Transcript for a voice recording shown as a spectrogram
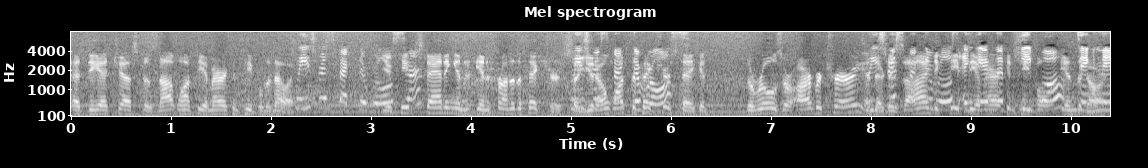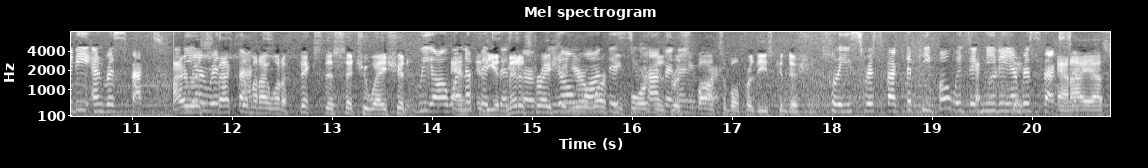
at DHS does not want the American people to know it. Please respect the rules. You keep sir. standing in, in front of the pictures, so Please you don't want the, the pictures rules. taken. The rules are arbitrary and they're designed the to keep the American the people, in the dignity dark. and respect. I Dignity respect, them and I want to fix this situation. We all want and to fix the it, administration don't you're want working this to for is responsible for these conditions. Please respect the people with dignity and respect. And. I ask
